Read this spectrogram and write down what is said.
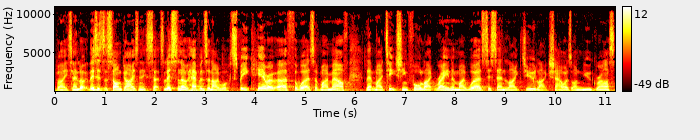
by saying, Look, this is the song, guys. And he says, Listen, O heavens, and I will speak. Hear, O earth, the words of my mouth. Let my teaching fall like rain, and my words descend like dew, like showers on new grass,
